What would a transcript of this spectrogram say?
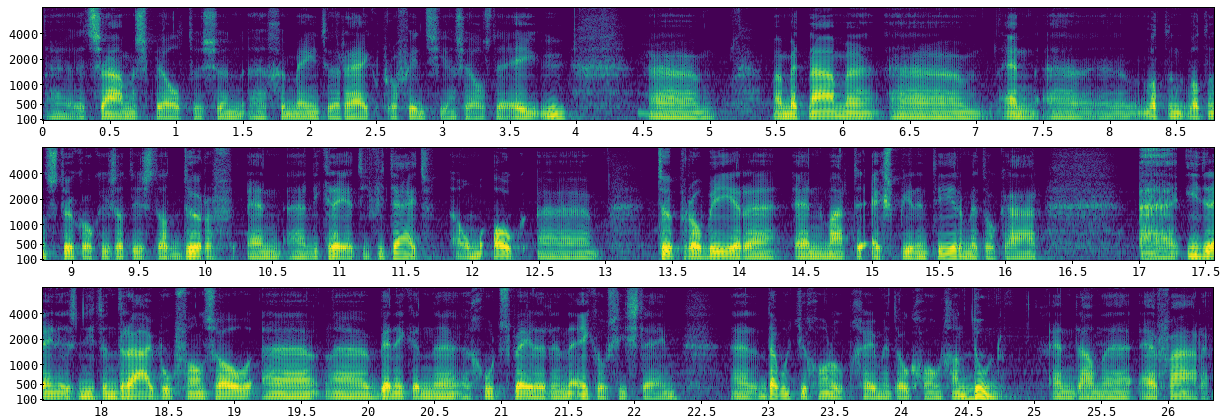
eh, het samenspel tussen gemeente, rijk, provincie en zelfs de EU. Ehm, maar met name, en wat, een, wat een stuk ook is, dat is dat durf en die creativiteit. Om ook te proberen en maar te experimenteren met elkaar. Uh, iedereen is niet een draaiboek van zo uh, uh, ben ik een goed speler in een ecosysteem. dat moet je gewoon op een gegeven moment ook gewoon gaan doen en dan ervaren.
